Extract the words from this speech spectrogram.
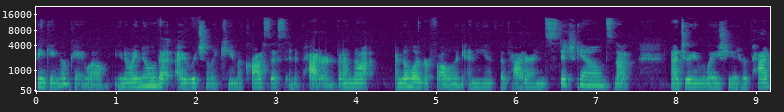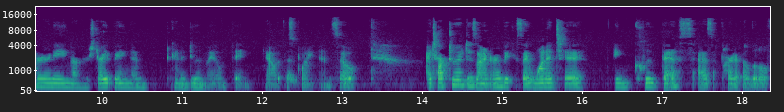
Thinking, okay, well, you know, I know that I originally came across this in a pattern, but I'm not, I'm no longer following any of the pattern's stitch counts, not, not doing the way she did her patterning or her striping. I'm kind of doing my own thing now at this point. And so I talked to a designer because I wanted to include this as a part of a little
